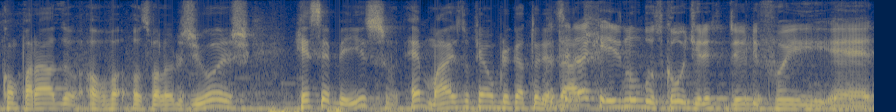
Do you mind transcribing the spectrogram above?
comparado ao- aos valores de hoje, receber isso é mais do que uma Mas obrigatoriedade. será que ele não buscou o direito dele foi é,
